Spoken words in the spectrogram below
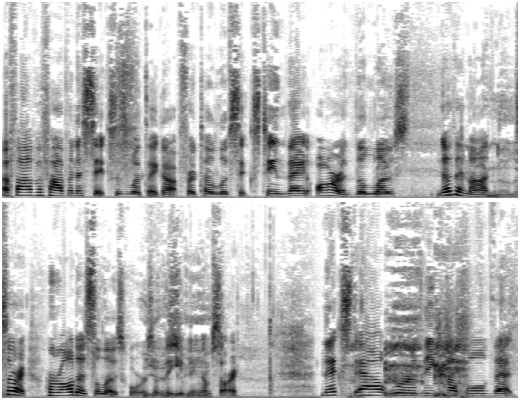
A five, a five, and a six is what they got for a total of sixteen. They are the low. No, they're not. No, they're sorry, Geraldo's the low scorers of the evening. I'm sorry. Next out were the couple that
